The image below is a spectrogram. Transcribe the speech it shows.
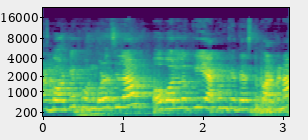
আর বরকে ফোন করেছিলাম, ও বলল কি এখন খেতে আসতে পারবে না।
